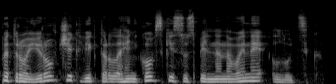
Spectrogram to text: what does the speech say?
Петро Юровчик, Віктор Легеньковський, Суспільне новини, Луцьк.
